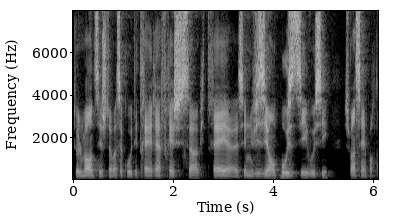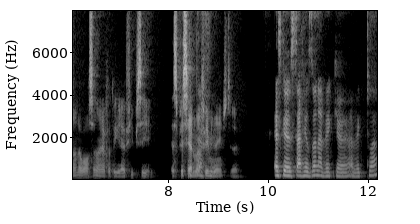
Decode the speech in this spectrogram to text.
tout le monde. C'est justement ce côté très rafraîchissant. Puis très, euh, c'est une vision positive aussi. Je pense que c'est important d'avoir ça dans la photographie. Puis c'est spécialement féminin, je dirais. Est-ce que ça résonne avec, euh, avec toi?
